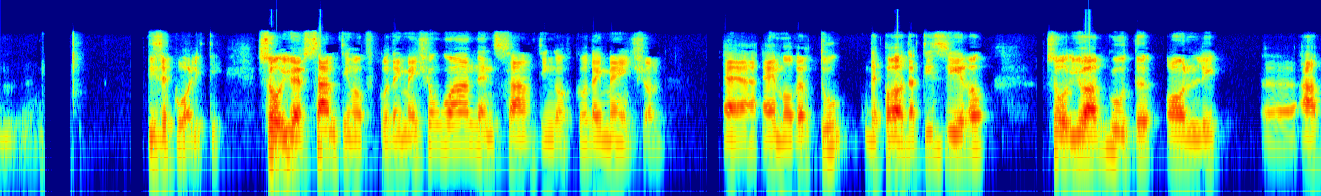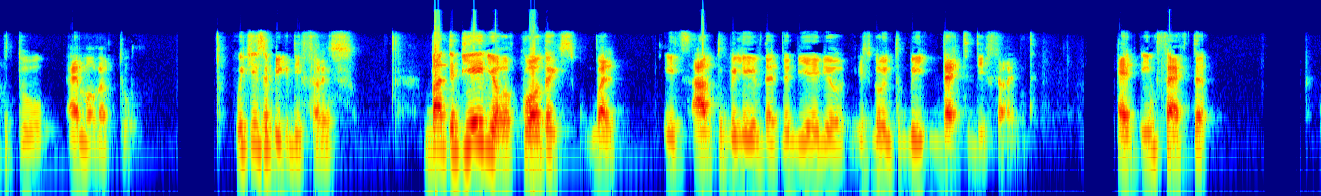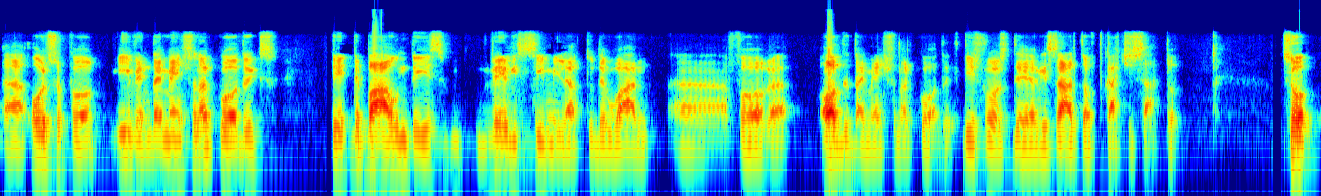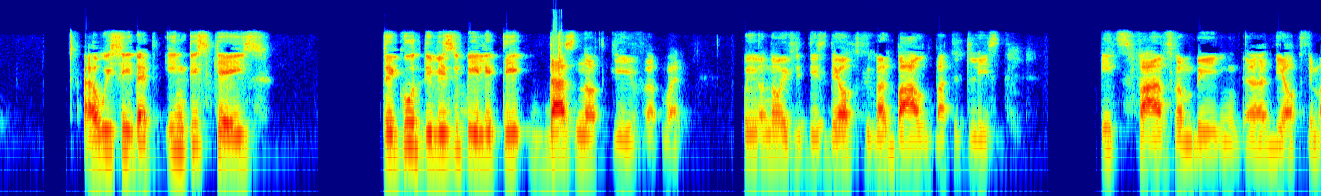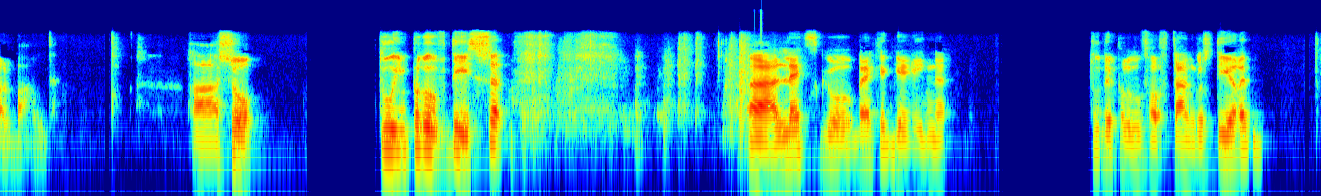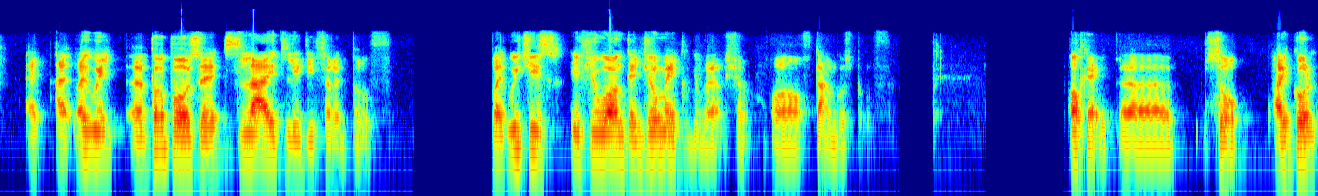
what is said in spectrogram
this equality. So you have something of codimension one and something of codimension uh, m over two. The product is zero. So you are good only uh, up to m over two which is a big difference. But the behavior of quadrics, well, it's hard to believe that the behavior is going to be that different. And in fact, uh, also for even dimensional quadrics, the, the, bound is very similar to the one uh, for odd dimensional quadrics. This was the result of Kachi-Sato. So uh, we see that in this case, the good divisibility does not give, well, we don't know if it is the optimal bound, but at least it's far from being uh, the optimal bound. Uh, so to improve this, uh, let's go back again to the proof of Tango's theorem. I, I will uh, propose a slightly different proof but which is, if you want, a geometric version of Tango's proof. Okay, uh, so I call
